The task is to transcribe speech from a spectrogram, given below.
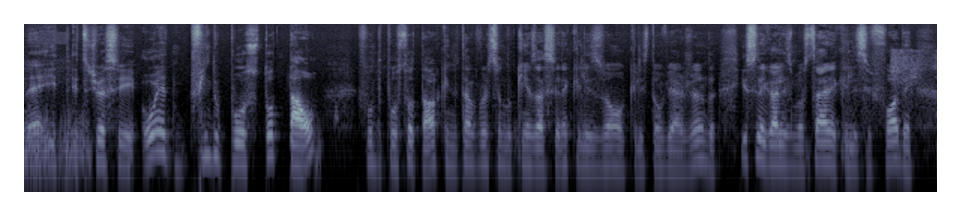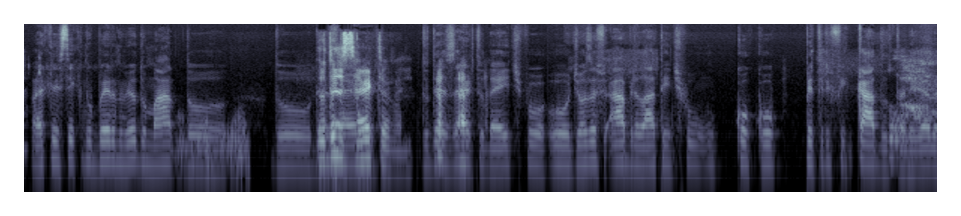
né? E, e tipo assim, ou é fim do poço total, fundo do poço total, que ele tava conversando no Luquinhas a cena que eles vão, que eles estão viajando. Isso é legal eles mostrarem, que eles se fodem, na hora que eles têm que ir no banheiro no meio do mato, do... Do, Do deserto, velho. do deserto, daí, tipo, o Joseph abre lá, tem, tipo, um cocô petrificado, tá ligado?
